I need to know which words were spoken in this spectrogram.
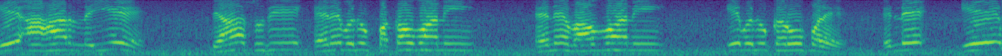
એ આહાર લઈએ ત્યાં સુધી એને બધું પકવવાની એને વાવવાની એ બધું કરવું પડે. એટલે એ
